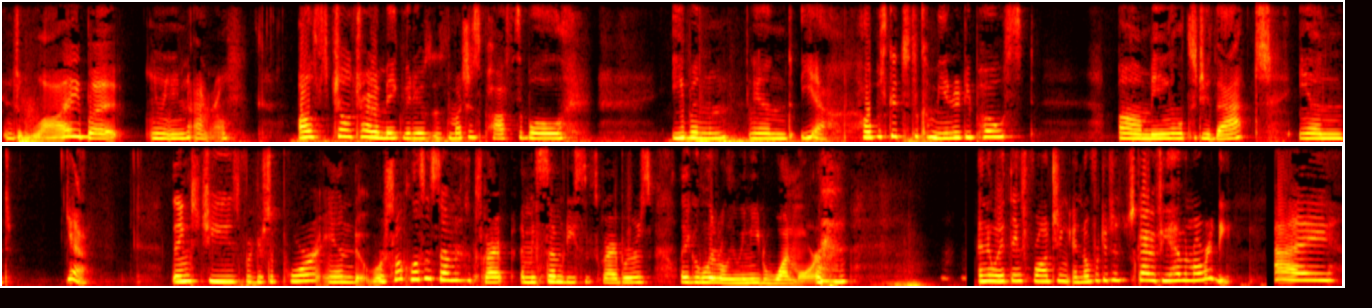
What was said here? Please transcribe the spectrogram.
in July, but I mean I don't know. I'll still try to make videos as much as possible, even and yeah, help us get to the community post. Um, being able to do that and yeah. Thanks, Cheese, for your support, and we're so close to 7 subscribe. I mean, 70 subscribers. Like, literally, we need one more. Anyway, thanks for watching, and don't forget to subscribe if you haven't already. Bye!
